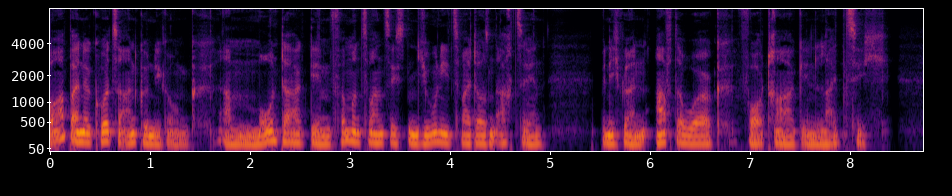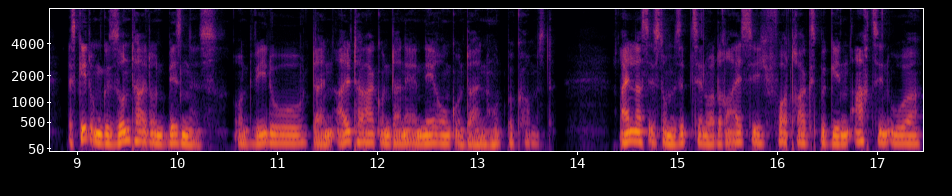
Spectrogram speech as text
Vorab eine kurze Ankündigung. Am Montag, dem 25. Juni 2018, bin ich für einen Afterwork-Vortrag in Leipzig. Es geht um Gesundheit und Business und wie du deinen Alltag und deine Ernährung unter einen Hut bekommst. Einlass ist um 17.30 Uhr, Vortragsbeginn 18 Uhr,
